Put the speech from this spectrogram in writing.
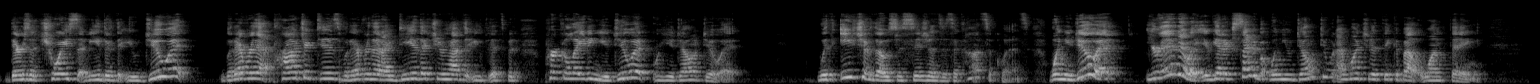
There's a choice of either that you do it, whatever that project is, whatever that idea that you have that you, that's been percolating, you do it or you don't do it. With each of those decisions is a consequence. When you do it, you're into it, you get excited, but when you don't do it, I want you to think about one thing.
